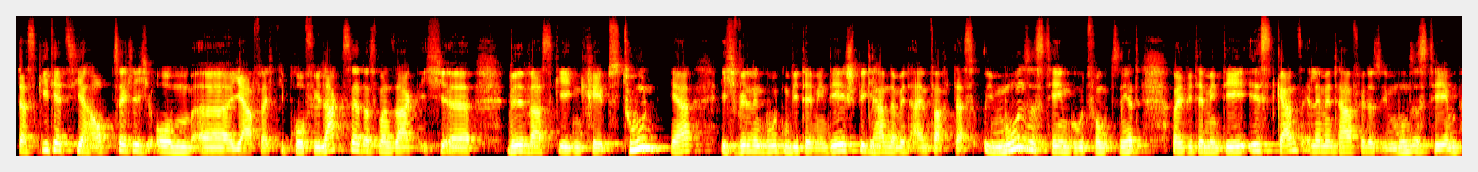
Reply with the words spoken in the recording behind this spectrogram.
Das geht jetzt hier hauptsächlich um äh, ja vielleicht die Prophylaxe, dass man sagt, ich äh, will was gegen Krebs tun, ja, ich will einen guten Vitamin D-Spiegel haben, damit einfach das Immunsystem gut funktioniert, weil Vitamin D ist ganz elementar für das Immunsystem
